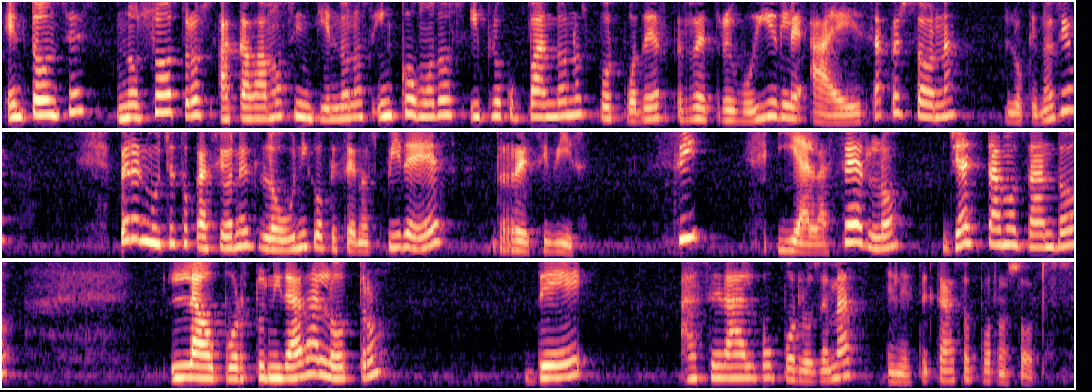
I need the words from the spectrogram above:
Entonces, nosotros acabamos sintiéndonos incómodos y preocupándonos por poder retribuirle a esa persona lo que nos dio. Pero en muchas ocasiones lo único que se nos pide es recibir. Sí, y al hacerlo, ya estamos dando la oportunidad al otro de hacer algo por los demás, en este caso por nosotros.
